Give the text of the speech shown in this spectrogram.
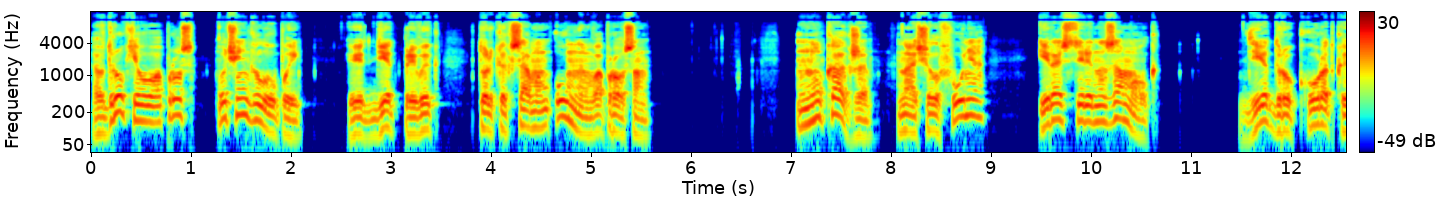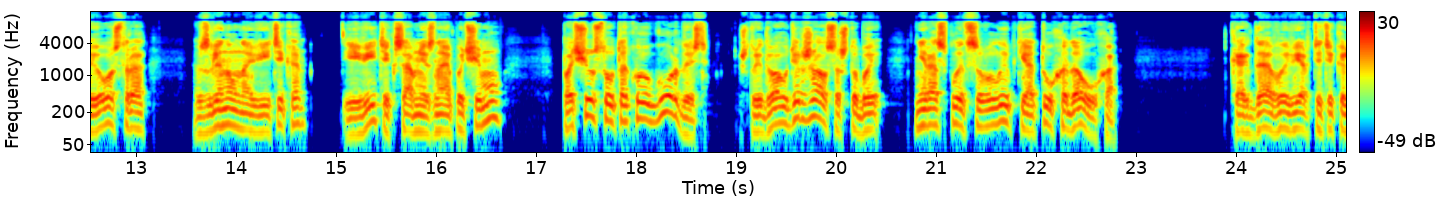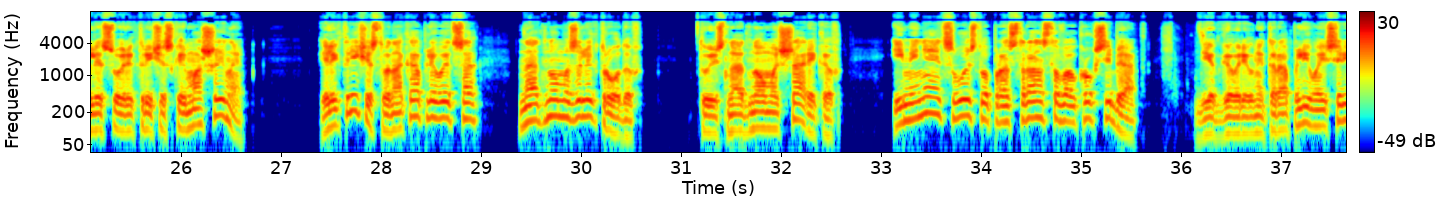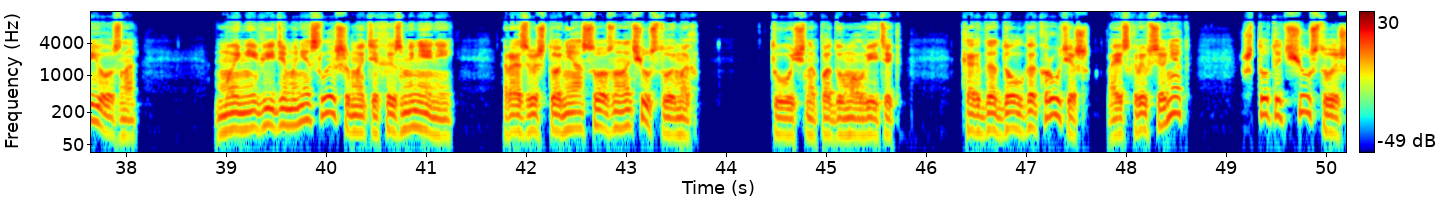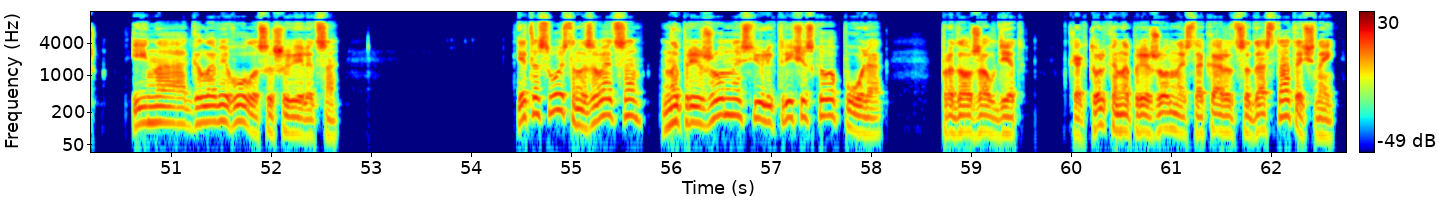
Вдруг его вопрос очень глупый, ведь дед привык только к самым умным вопросам. «Ну как же», — начал Фуня и растерянно замолк. Дед вдруг коротко и остро взглянул на Витика, и Витик, сам не зная почему, почувствовал такую гордость, что едва удержался, чтобы не расплыться в улыбке от уха до уха. Когда вы вертите колесо электрической машины, электричество накапливается на одном из электродов, то есть на одном из шариков, и меняет свойства пространства вокруг себя. Дед говорил неторопливо и серьезно. Мы не видим и не слышим этих изменений, разве что неосознанно чувствуем их. Точно, подумал Витик. Когда долго крутишь, а искры все нет, что ты чувствуешь, и на голове волосы шевелятся. Это свойство называется напряженностью электрического поля, продолжал дед. Как только напряженность окажется достаточной,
